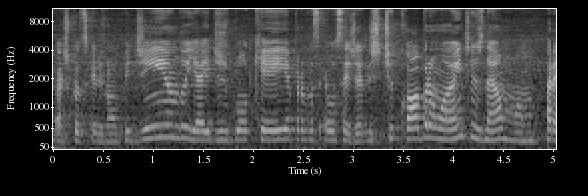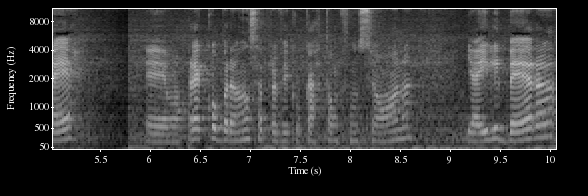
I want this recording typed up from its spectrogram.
as coisas que eles vão pedindo e aí desbloqueia para você. Ou seja, eles te cobram antes, né? Uma pré, é, uma pré-cobrança para ver que o cartão funciona. E aí libera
